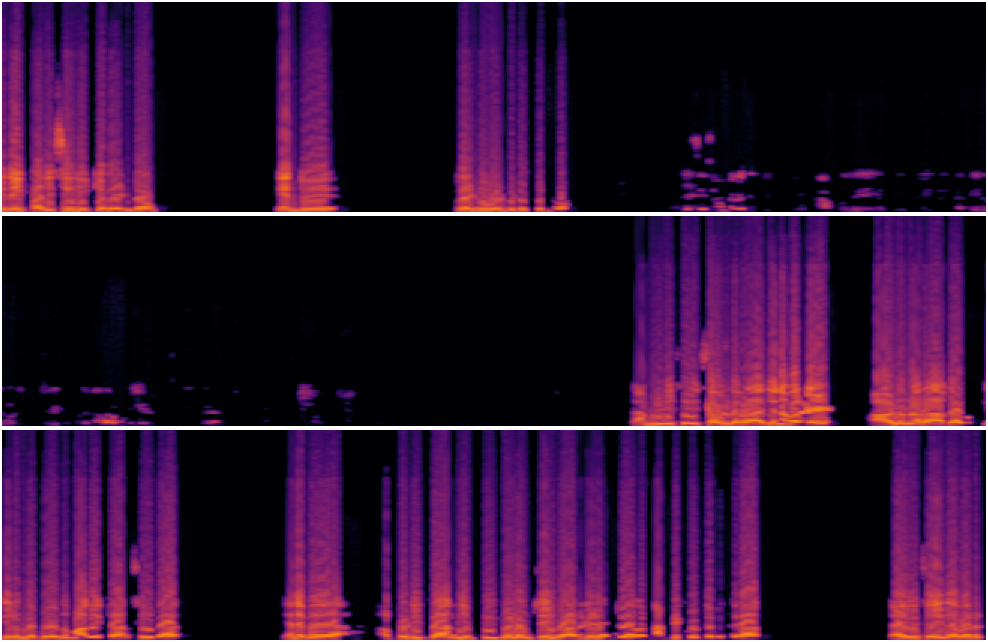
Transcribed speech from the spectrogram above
இதை பரிசீலிக்க வேண்டும் என்று வேண்டுகோள் விடுக்கின்றோம். தமிழிசை சவுந்தரராஜன் தமிழிசை சவுந்தரராஜன் அவர்கள் ஆளுநராக இருந்த போதும் அதைத்தான் செய்தார். எனவே அப்படித்தான் எம்பிகளும் செய்வார்கள் என்று அவர் நம்பிக்கொண்டிருக்கிறார். தயவு செய்து அவர்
